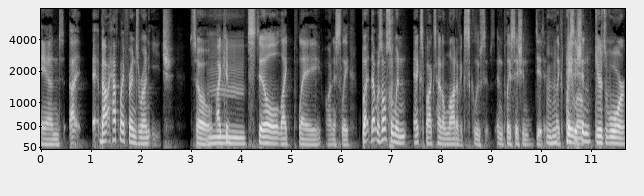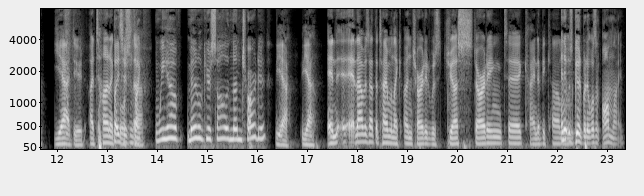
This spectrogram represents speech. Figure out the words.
and I, about half my friends run each, so I could Mm. still like play honestly. But that was also when Xbox had a lot of exclusives and PlayStation didn't. Mhm. Like Halo, PlayStation, Gears of War, yeah, dude, a ton of cool PlayStation's like stuff. we have Metal Gear Solid and Uncharted. Yeah, yeah. And, and that was at the time when like Uncharted was just starting to kind of become And it was good, but it wasn't online.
